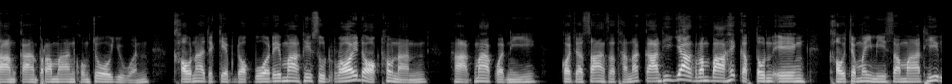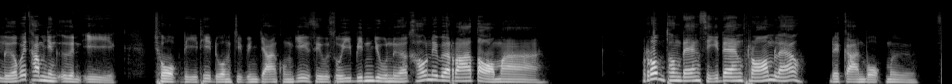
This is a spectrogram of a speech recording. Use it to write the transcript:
ตามการประมาณของโจหยวน เขาน่าจะเก็บดอกบัวได้มากที่สุดร้อยดอกเท่านั้น หากมากกว่านี้ ก็จะสร้างสถานการณ์ที่ยากลำบากให้กับตนเอง เขาจะไม่มีสมาธิเหลือไว้ทำอย่างอื่นอีก โชคดีที่ดวงจิตวิญญาณของยี่ซิวซุยบินอยู่เหนือเขาในเวลาต่อมา ร่มทองแดงสีแดงพร้อมแล้วโดยการโบกมือ แส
